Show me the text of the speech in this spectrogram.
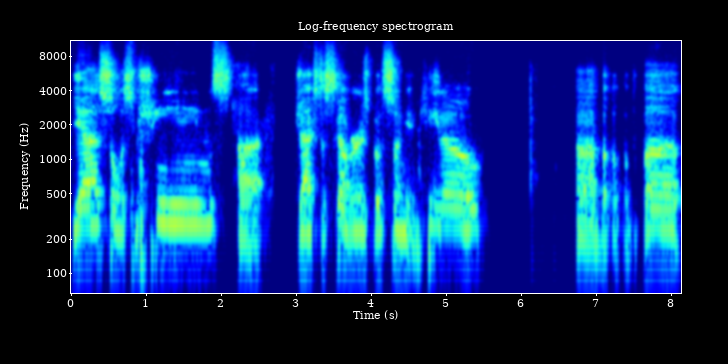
yeah, Soulless Machines. Uh, Jax discovers both Sonya and Kano. Uh, bu- bu- bu-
